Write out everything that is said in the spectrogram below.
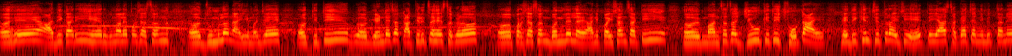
हे अधिकारी हे रुग्णालय प्रशासन जुमलं नाही. म्हणजे किती गेंड्याच्या कातडीचं हे सगळं प्रशासन बनलेलं आहे. आणि पैशांसाठी माणसाचा जीव किती छोटा आहे हे देखील चित्र जे आहे ते या सगळ्याच्या निमित्ताने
